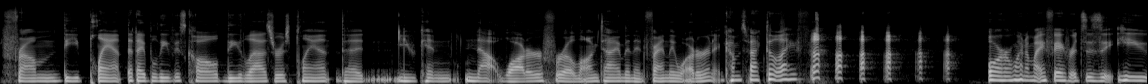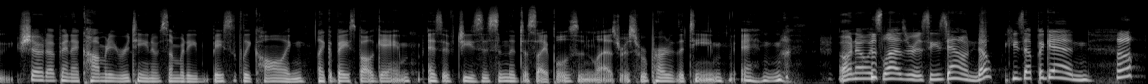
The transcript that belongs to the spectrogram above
from the plant that I believe is called the Lazarus plant that you can not water for a long time and then finally water and it comes back to life? Or one of my favorites is he showed up in a comedy routine of somebody basically calling like a baseball game as if Jesus and the disciples and Lazarus were part of the team. And oh no, it's Lazarus. He's down. Nope, he's up again.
